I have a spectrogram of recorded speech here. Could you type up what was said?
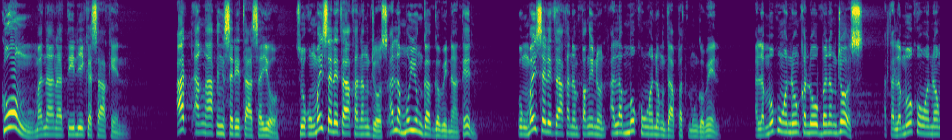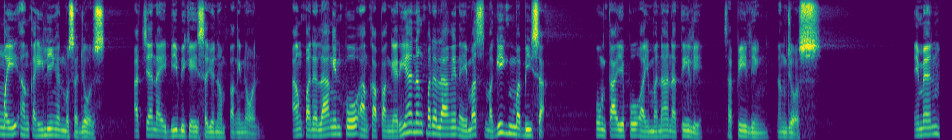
kung mananatili ka sa akin, at ang aking salita sa iyo, so kung may salita ka ng Diyos, alam mo yung gagawin natin. Kung may salita ka ng Panginoon, alam mo kung anong dapat mong gawin. Alam mo kung anong kalooban ng Diyos. At alam mo kung anong may ang kahilingan mo sa Diyos. At yan ay ibibigay sa iyo ng Panginoon. Ang panalangin po, ang kapangyarihan ng panalangin ay mas magiging mabisa kung tayo po ay mananatili sa piling ng Diyos. Amen?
